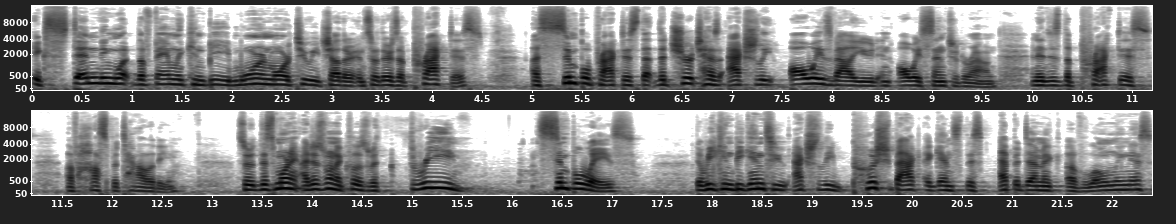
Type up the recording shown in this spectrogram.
extending what the family can be more and more to each other. And so there's a practice a simple practice that the church has actually always valued and always centered around, and it is the practice of hospitality. So this morning, I just want to close with three simple ways that we can begin to actually push back against this epidemic of loneliness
